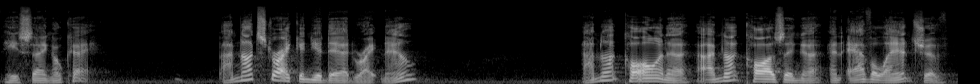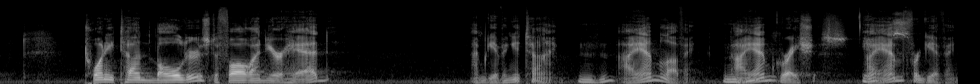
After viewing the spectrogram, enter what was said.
He's saying, okay, I'm not striking you dead right now. I'm not calling a, I'm not causing a, an avalanche of 20 ton boulders to fall on your head. I'm giving you time. Mm-hmm. I am loving. I am gracious. I am forgiving.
